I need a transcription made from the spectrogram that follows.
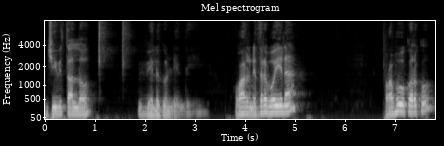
జీవితాల్లో వెలుగుండింది. వారు నిద్రపోయిన ప్రభువు కొరకు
